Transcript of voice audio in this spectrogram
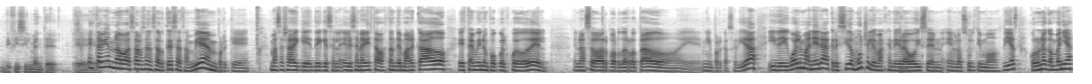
difícilmente. Eh, está bien no basarse en certezas también, porque más allá de que, de que el escenario está bastante marcado, es también un poco el juego de él no se va a dar por derrotado eh, ni por casualidad. Y de igual manera ha crecido mucho la imagen de Grabois en, en los últimos días, con una campaña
